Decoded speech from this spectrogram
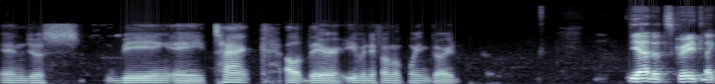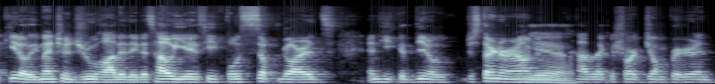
and just being a tank out there, even if I'm a point guard. Yeah, that's great. Like, you know, you mentioned Jrue Holiday. That's how he is. He posts up guards and he could, you know, just turn around and have like a short jumper and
